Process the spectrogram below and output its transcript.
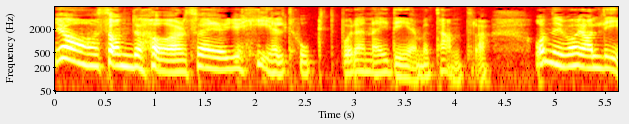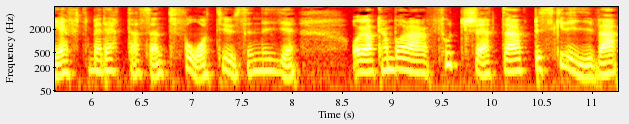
Ja, som du hör så är jag ju helt hooked på denna idé med tantra och nu har jag levt med detta sedan 2009 och jag kan bara fortsätta att beskriva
